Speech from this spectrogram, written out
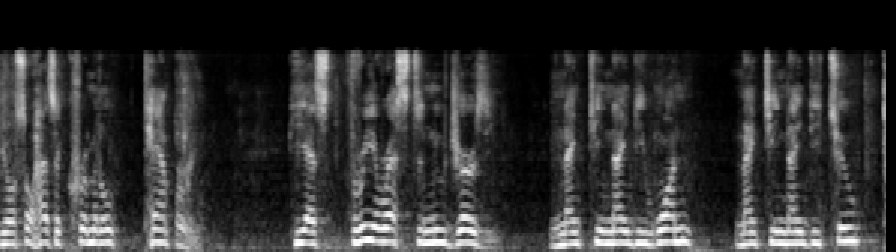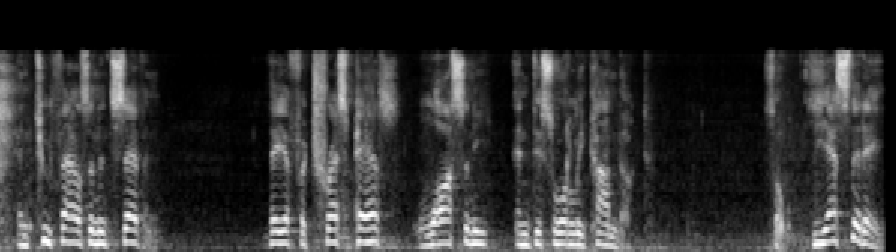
He also has a criminal tampering. He has three arrests in New Jersey 1991, 1992, and 2007. They are for trespass, larceny, and disorderly conduct. So, yesterday,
